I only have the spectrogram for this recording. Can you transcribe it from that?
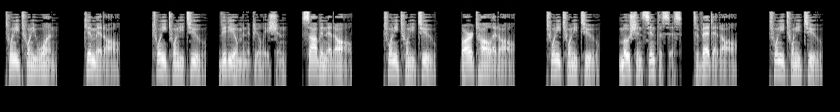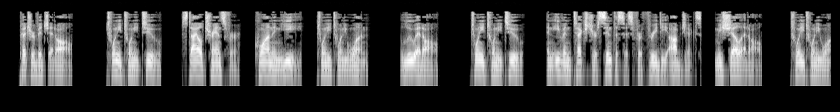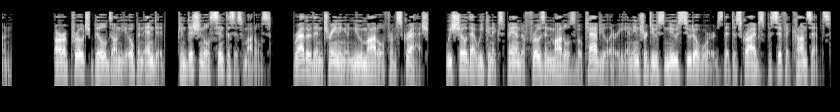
2021, Kim et al. 2022, Video Manipulation, Sabin et al. 2022, Bartal et al. 2022, Motion Synthesis, Tevet et al. 2022, Petrovich et al. 2022, Style Transfer, Quan and Yi, 2021, Liu et al. 2022, and even texture synthesis for 3D objects, Michel et al. 2021. Our approach builds on the open ended, conditional synthesis models. Rather than training a new model from scratch, we show that we can expand a frozen model's vocabulary and introduce new pseudowords that describe specific concepts.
